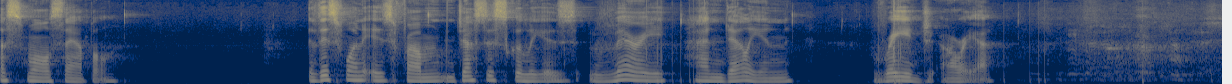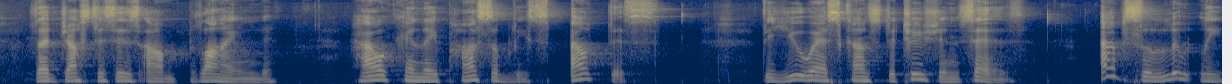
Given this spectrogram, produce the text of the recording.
A small sample. This one is from Justice Scalia's very Handelian rage aria. the justices are blind. How can they possibly spout this? The U.S. Constitution says absolutely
